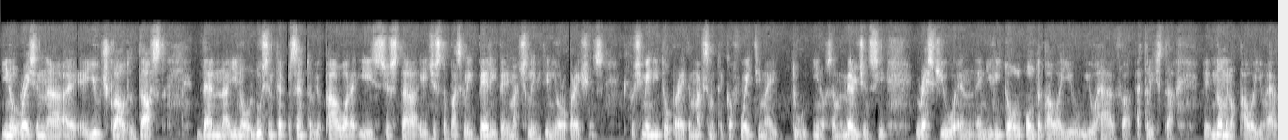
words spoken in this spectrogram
you know, raising a, a, huge cloud of dust, then uh, you know losing 10% of your power is just uh, is just basically very very much limiting your operations because you may need to operate a maximum takeoff weight. You may do, you know, some emergency rescue, and and you need all all the power you you have, uh, at least uh, nominal power you have.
